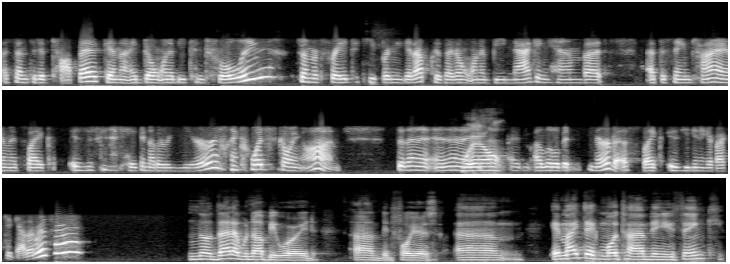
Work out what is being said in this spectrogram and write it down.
a sensitive topic, and I don't want to be controlling. So I'm afraid to keep bringing it up because I don't want to be nagging him. But at the same time, it's like, is this going to take another year? Like, what's going on? So then, and then well, I, I'm a little bit nervous. Like, is he going to get back together with her? No, that I would not be worried. Um, been four years. Um, it might take more time than you think.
